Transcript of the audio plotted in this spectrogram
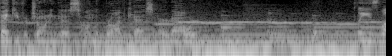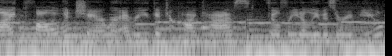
Thank you for joining us on the Broadcast Nerd Hour. Please like, follow, and share wherever you get your podcasts. Feel free to leave us a review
